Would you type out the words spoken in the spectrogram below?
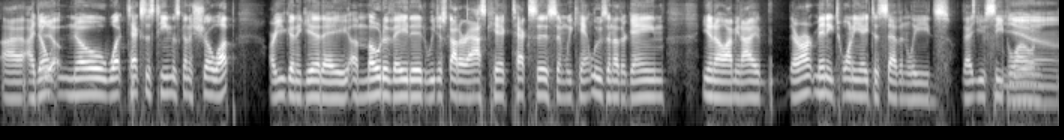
I, I don't Yeah. know what Texas team is going to show up. Are you going to get a, a motivated? We just got our ass kicked, Texas, and we can't lose another game. You know, I mean, I there aren't many 28 to seven leads that you see blown. Yeah.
